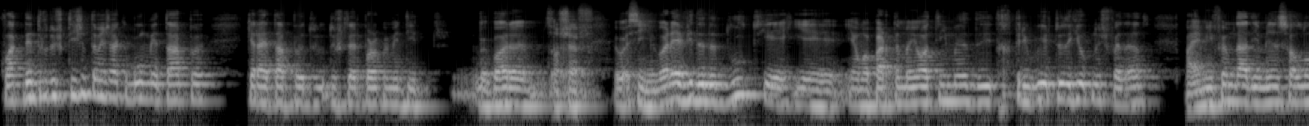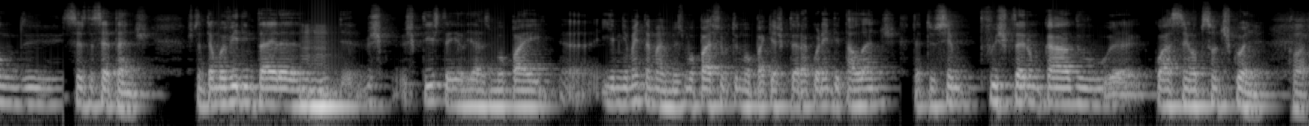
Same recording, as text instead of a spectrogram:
Claro que dentro do escotismo também já acabou uma etapa que era a etapa do, do escoteiro propriamente dito. Agora, Só chefe. Assim, agora é a vida de adulto e é, e é, é uma parte também ótima de, de retribuir tudo aquilo que nos foi dado. Pá, a mim foi-me dado imenso ao longo de 6 a 7 anos. Portanto, é uma vida inteira Uhum. de es- escotista. E, aliás, o meu pai eh, e a minha mãe também, mas o meu pai, sobretudo, o meu pai que é escoteiro há 40 e tal anos. Portanto, eu sempre fui escoteiro um bocado eh, quase sem opção de escolha. Claro.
